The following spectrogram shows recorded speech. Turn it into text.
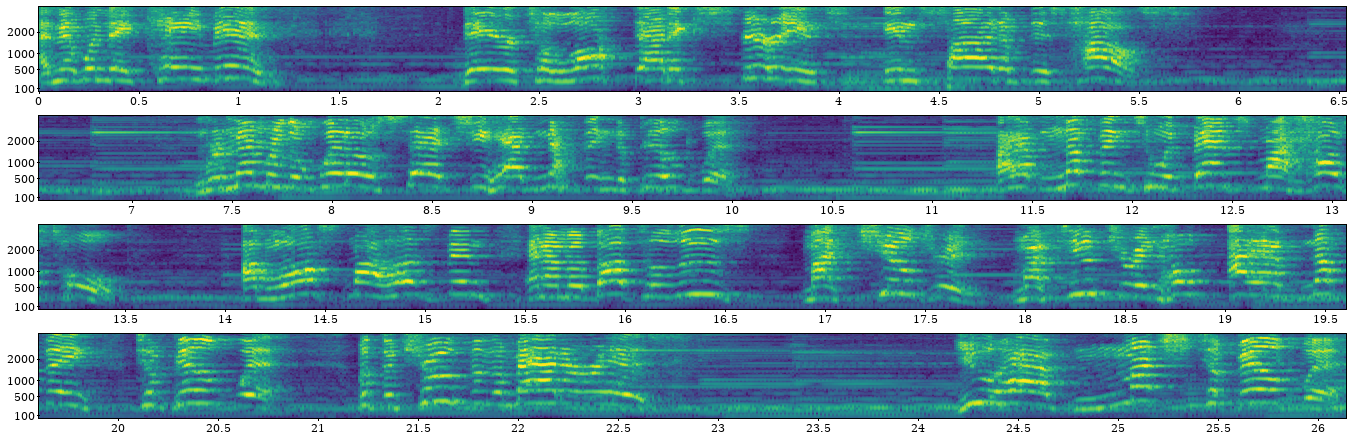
And that when they came in, they are to lock that experience inside of this house. Remember, the widow said she had nothing to build with. I have nothing to advance my household. I've lost my husband and I'm about to lose my children, my future and hope, I have nothing to build with. But the truth of the matter is, you have much to build with,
